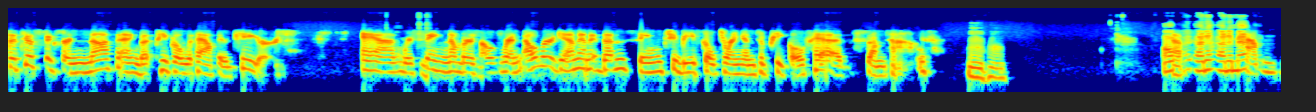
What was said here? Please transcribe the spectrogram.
statistics are nothing but people without their tears and we're seeing numbers over and over again, and it doesn't seem to be filtering into people's heads sometimes. Mm-hmm. Oh, uh, I'd, I'd, imagine.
